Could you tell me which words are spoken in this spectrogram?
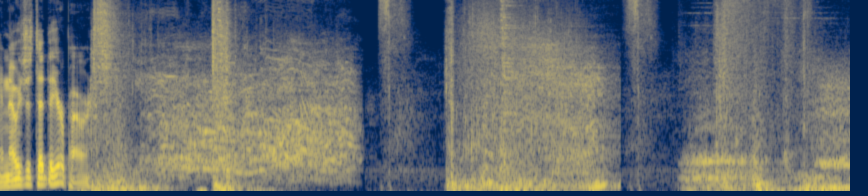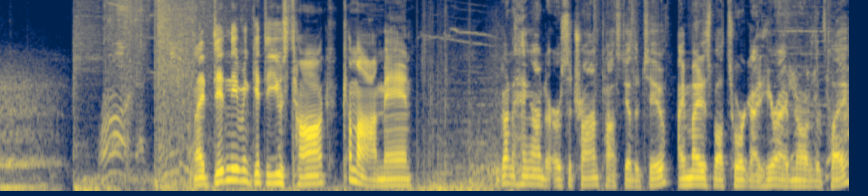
And now he's just dead to hero power. I didn't even get to use Tonk. Come on, man. I'm going to hang on to Ursatron, toss the other two. I might as well tour guide here. I have no other play.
